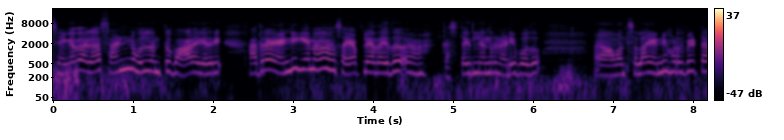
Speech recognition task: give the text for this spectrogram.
ಶೇಂಗಾದಾಗ ಸಣ್ಣ ಹುಲ್ಲಂತೂ ಭಾಳ ಆಗ್ಯದ್ರಿ. ಆದರೆ ಎಣ್ಣೆಗೇನು ಸಯಾಪ್ಲೆ ಅದ ಇದು. ಕಸ ತೆಗ್ದಿಲ್ಲ ಅಂದ್ರೆ ನಡಿಬೋದು. ಒಂದು ಸಲ ಎಣ್ಣೆ ಹೊಡೆದ್ಬಿಟ್ಟು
